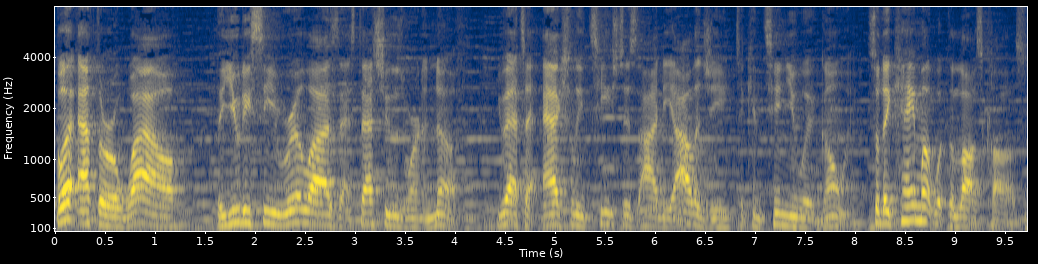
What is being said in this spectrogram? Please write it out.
But after a while, the UDC realized that statues weren't enough. You had to actually teach this ideology to continue it going. So they came up with the Lost Cause.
